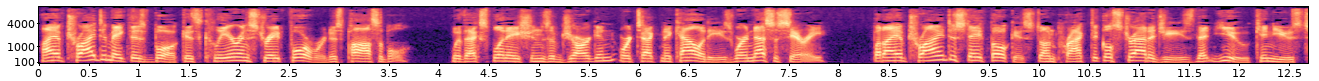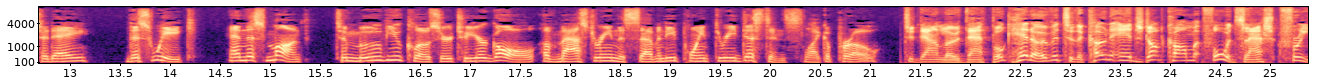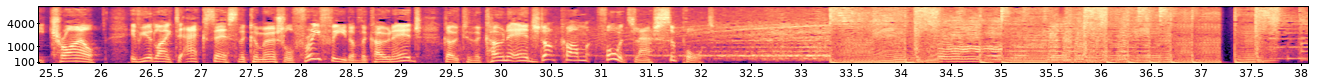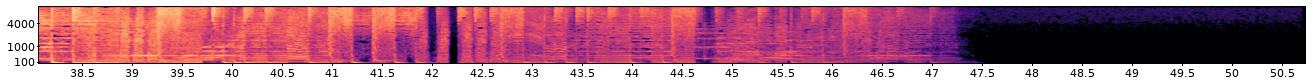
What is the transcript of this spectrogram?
I have tried to make this book as clear and straightforward as possible, with explanations of jargon or technicalities where necessary, but I have tried to stay focused on practical strategies that you can use today, this week, and this month to move you closer to your goal of mastering the 70.3 distance like a pro. To download that book, head over to thekonaedge.com forward slash free trial. If you'd like to access the commercial free feed of the Kona Edge, go to thekonaedge.com forward slash support.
